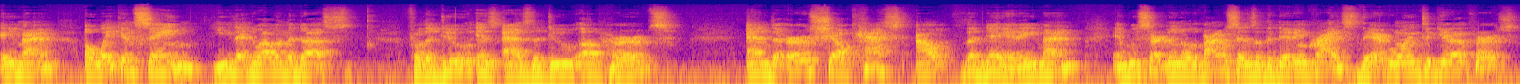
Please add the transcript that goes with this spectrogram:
Amen. Awake and sing, ye that dwell in the dust, for the dew is as the dew of herbs, and the earth shall cast out the dead. Amen. And we certainly know the Bible says that the dead in Christ, they're going to get up first.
